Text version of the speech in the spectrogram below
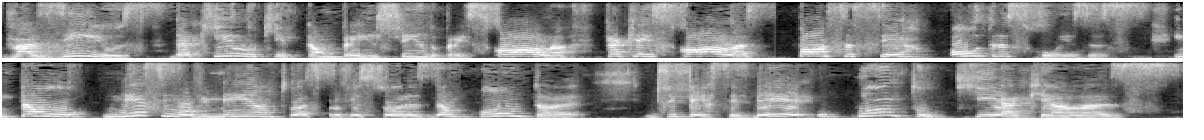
vazios daquilo que estão preenchendo para a escola, para que a escola possa ser outras coisas. Então, nesse movimento, as professoras dão conta de perceber o quanto que aquelas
